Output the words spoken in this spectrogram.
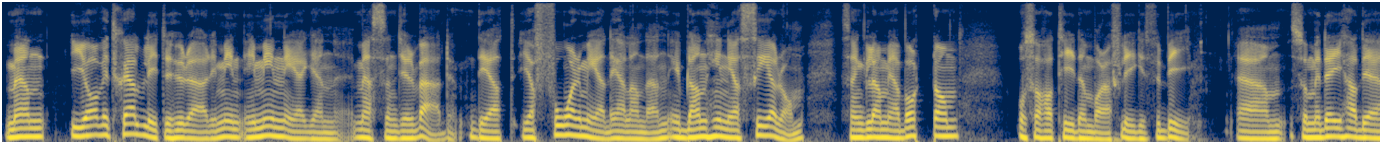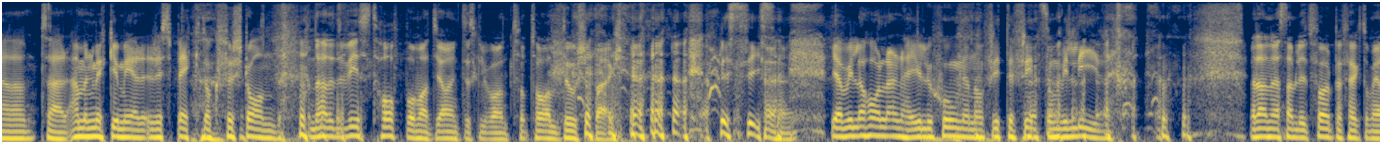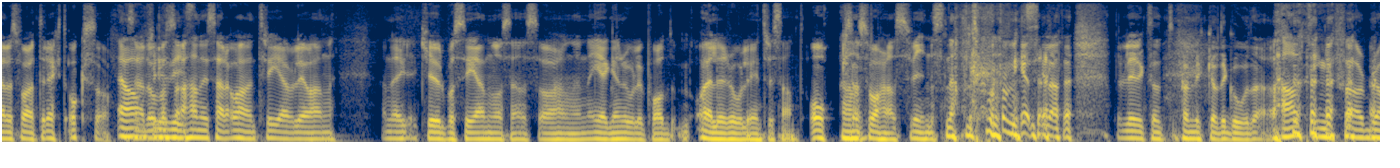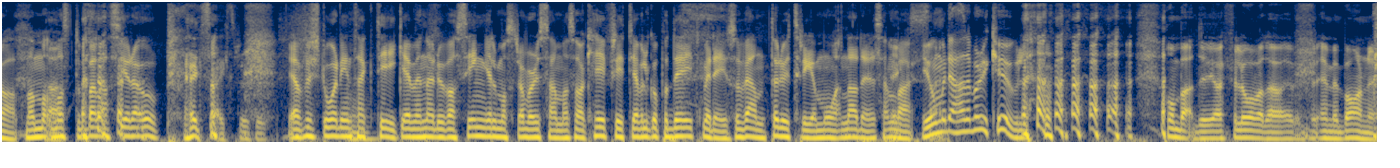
Men jag vet själv lite hur det är i min, i min egen Messenger-värld. Det är att jag får meddelanden, ibland hinner jag se dem, sen glömmer jag bort dem och så har tiden bara flygit förbi. Ehm, så med dig hade jag så här, ja, men mycket mer respekt och förstånd. Du hade ett visst hopp om att jag inte skulle vara en total douchebag. Precis. Jag ville hålla den här illusionen om Fritte Fritzson vid liv. Men det hade nästan blivit för perfekt om jag hade svarat direkt också. Ja, så här, då precis. han är så här, åh, han är trevlig och han, han är kul på scen och sen så har han en egen rolig podd, eller rolig och intressant. Och Ja. sen svarar han svinsnabbt på meddelanden. Det blir liksom för mycket av det goda. Allting är för bra. Man må, måste balansera upp. Exakt, precis. Jag förstår din taktik. Även när du var singel måste det ha varit samma sak. Hej Fritt, jag vill gå på dejt med dig. Så väntar du tre månader. Sen bara, Exakt. jo men det hade varit kul. Hon bara, du jag är förlovad och är med barn nu.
